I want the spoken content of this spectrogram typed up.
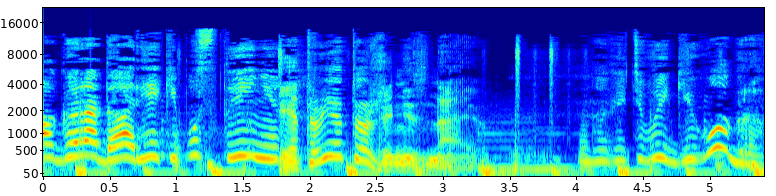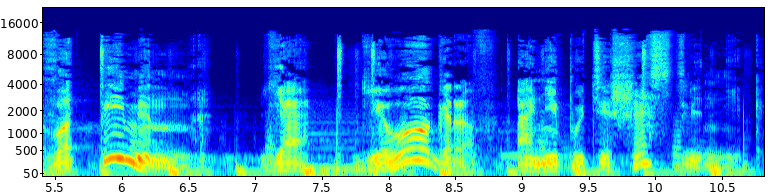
А города, реки, пустыни? Этого я тоже не знаю. Но ведь вы географ. Вот именно. Я географ, а не путешественник.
